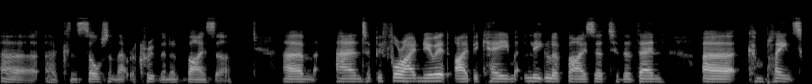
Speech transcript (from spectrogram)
uh, consultant, that recruitment advisor. Um, and before I knew it, I became legal advisor to the then uh, complaints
